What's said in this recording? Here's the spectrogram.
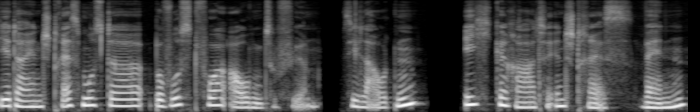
dir dein Stressmuster bewusst vor Augen zu führen. Sie lauten, ich gerate in Stress, wenn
